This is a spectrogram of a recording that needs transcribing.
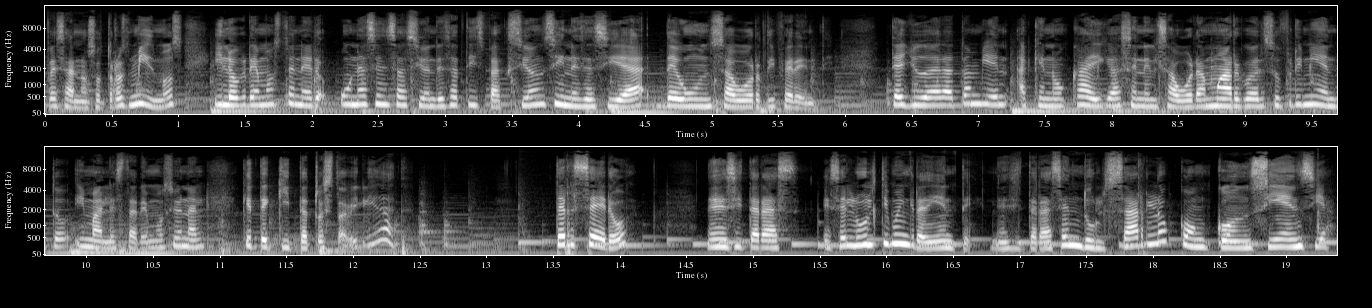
pues a nosotros mismos y logremos tener una sensación de satisfacción sin necesidad de un sabor diferente. Te ayudará también a que no caigas en el sabor amargo del sufrimiento y malestar emocional que te quita tu estabilidad. Tercero, necesitarás, es el último ingrediente, necesitarás endulzarlo con conciencia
